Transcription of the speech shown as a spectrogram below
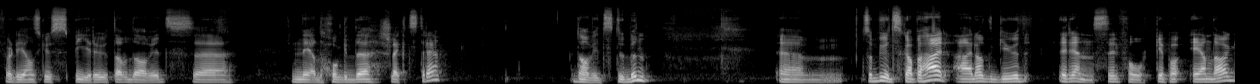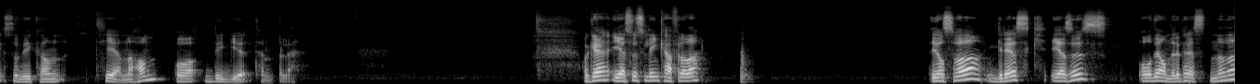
Fordi han skulle spire ut av Davids uh, nedhogde slektstre. Davidsstubben. Um, så budskapet her er at Gud renser folket på én dag, så de kan tjene ham og bygge tempelet. Ok, Jesus-link herfra, da. Josva, gresk Jesus, og de andre prestene da,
